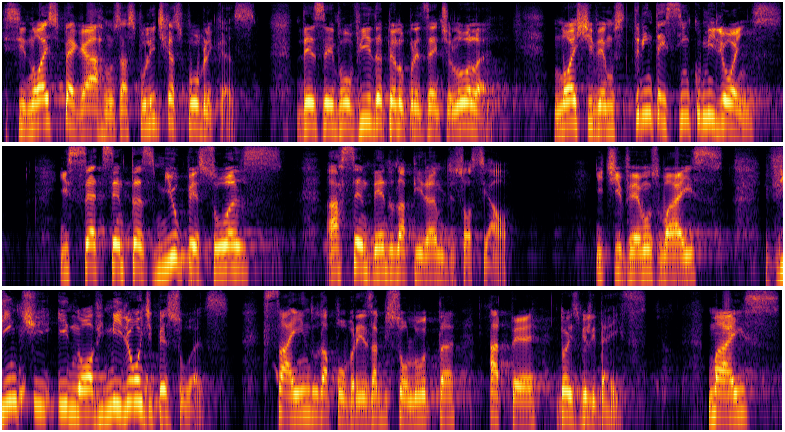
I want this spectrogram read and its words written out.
E se nós pegarmos as políticas públicas desenvolvidas pelo presidente Lula, nós tivemos 35 milhões e 700 mil pessoas ascendendo na pirâmide social. E tivemos mais 29 milhões de pessoas saindo da pobreza absoluta até 2010. Mas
